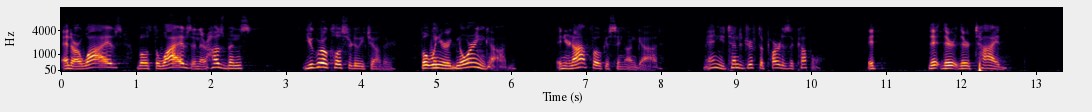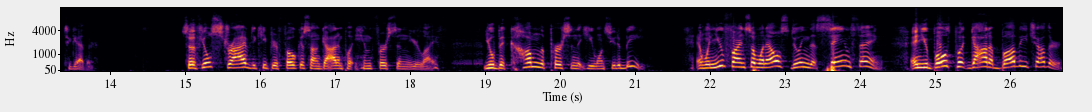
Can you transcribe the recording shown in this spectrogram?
and our wives, both the wives and their husbands, you grow closer to each other. But when you're ignoring God and you're not focusing on God, man, you tend to drift apart as a couple. It, they're, they're tied together. So if you'll strive to keep your focus on God and put Him first in your life, you'll become the person that He wants you to be. And when you find someone else doing the same thing, and you both put God above each other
